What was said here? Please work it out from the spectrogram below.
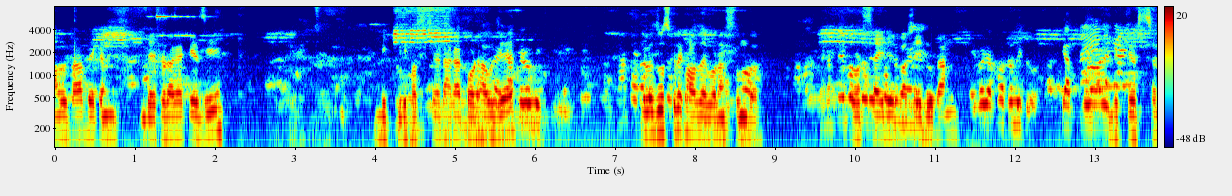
মালটা দেখেন, দেড়শো টাকা কেজি। বিক্রি হচ্ছে ঢাকা কোর্ট হাউসে। এগুলো জুস করে খাওয়া যায় অনেক সুন্দর। রোড সাইডের পাশে দোকান। দেখতে হচ্ছেন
